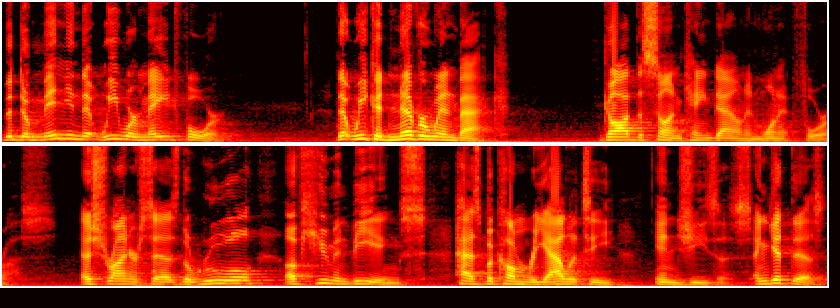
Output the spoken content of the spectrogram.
The dominion that we were made for, that we could never win back. God the Son came down and won it for us. As Schreiner says, the rule of human beings has become reality in Jesus. And get this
